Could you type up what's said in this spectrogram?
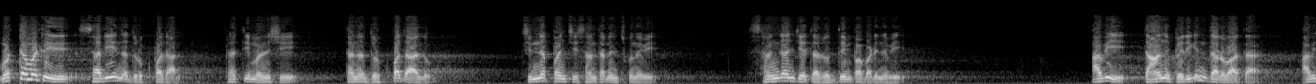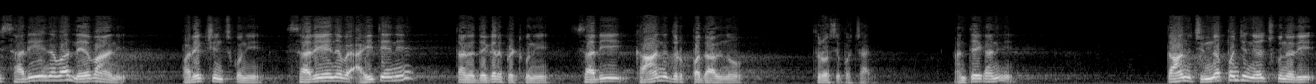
మొట్టమొదటి సరైన దృక్పథాలు. ప్రతి మనిషి తన దృక్పథాలు చిన్నప్పటి నుంచి సంతరించుకున్నవి సంఘం చేత రుద్దింపబడినవి. అవి తాను పెరిగిన తర్వాత అవి సరైనవా లేవా అని పరీక్షించుకుని సరైనవి అయితేనే తన దగ్గర పెట్టుకుని సరి కాని దృక్పథాలను త్రోసిపుచ్చాలి అంతేగాని తాను చిన్నప్పటి నుంచి నేర్చుకున్నది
